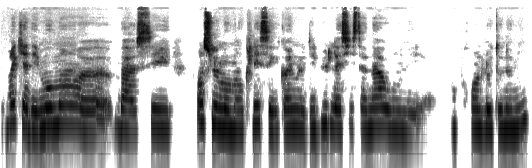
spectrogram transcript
c'est vrai qu'il y a des moments, heu, bah, c'est je pense le moment clé, c'est quand même le début de l'assistanat où on est, on prend de l'autonomie.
